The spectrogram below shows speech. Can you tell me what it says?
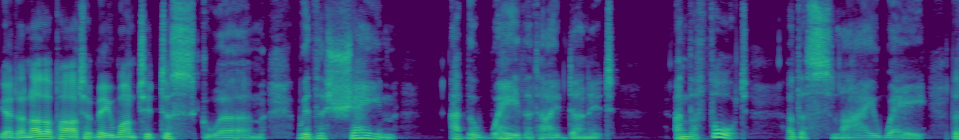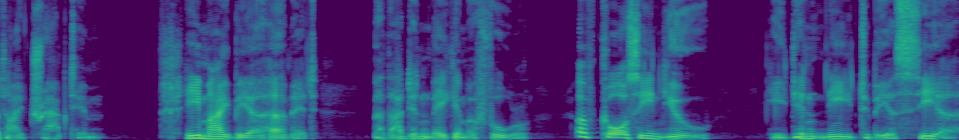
Yet another part of me wanted to squirm with the shame at the way that I'd done it, and the thought of the sly way that I'd trapped him. He might be a hermit, but that didn't make him a fool. Of course he knew. He didn't need to be a seer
